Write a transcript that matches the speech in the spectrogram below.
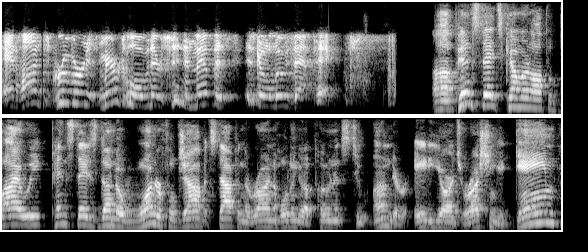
and Hans Gruber and his miracle over there sitting in Memphis is going to lose that pick. Uh, Penn State's coming off a bye week. Penn State has done a wonderful job at stopping the run, holding opponents to under 80 yards rushing a game.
